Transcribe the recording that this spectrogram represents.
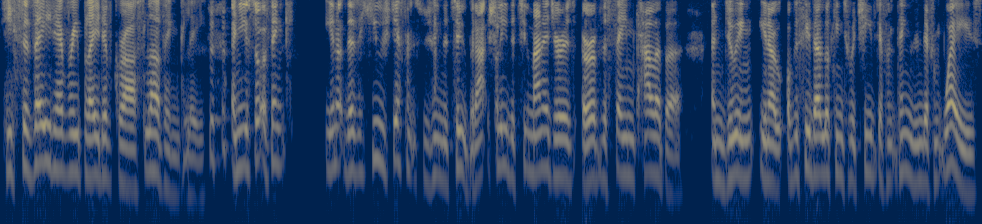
he surveyed every blade of grass lovingly, and you sort of think you know, there's a huge difference between the two, but actually the two managers are of the same caliber and doing, you know, obviously they're looking to achieve different things in different ways,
